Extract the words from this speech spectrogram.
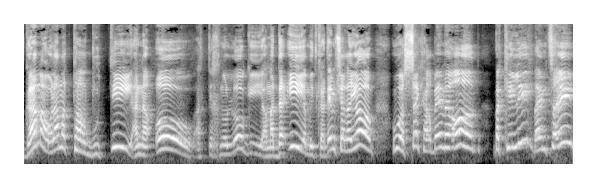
גם העולם התרבותי, הנאור, הטכנולוגי, המדעי, המתקדם של היום, הוא עוסק הרבה מאוד בכלים, באמצעים.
